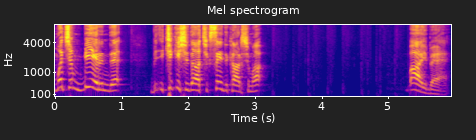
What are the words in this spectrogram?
maçın bir yerinde bir iki kişi daha çıksaydı karşıma Vay be.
